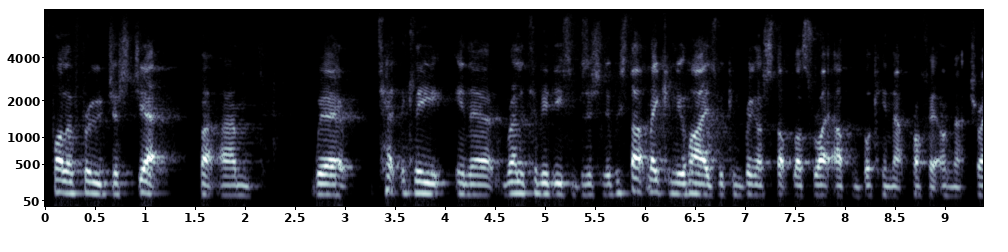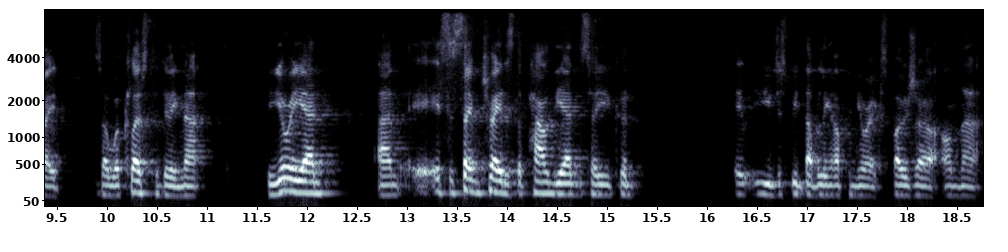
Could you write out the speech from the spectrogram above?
follow through just yet, but um, we're technically in a relatively decent position. If we start making new highs, we can bring our stop loss right up and book in that profit on that trade. So we're close to doing that. The euro yen, um, it's the same trade as the pound yen, so you could you just be doubling up on your exposure on that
